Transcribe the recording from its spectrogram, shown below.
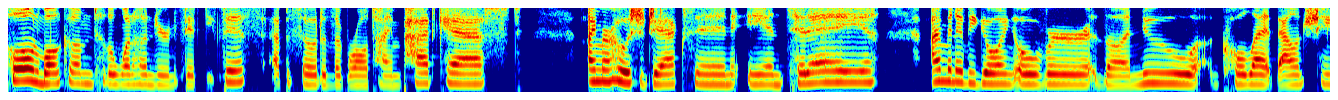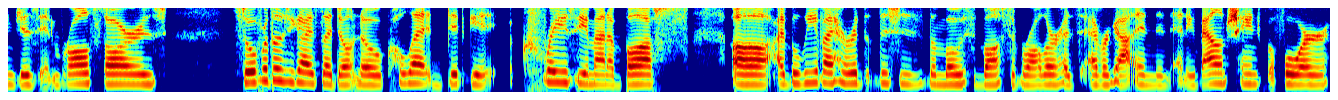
Hello and welcome to the 155th episode of the Brawl Time podcast. I'm your host, Jackson, and today I'm going to be going over the new Colette balance changes in Brawl Stars. So, for those of you guys that don't know, Colette did get a crazy amount of buffs. Uh, I believe I heard that this is the most buffs a brawler has ever gotten in any balance change before.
